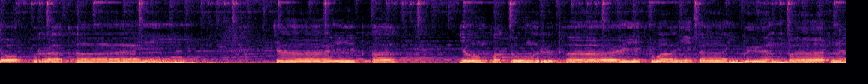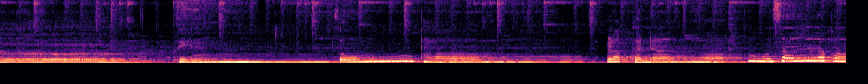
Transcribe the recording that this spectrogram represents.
ยบรักให้ใจพักยอมควักดวงหรือไทยไว้ใต้เบื้องบาทน้เป็นโสภาลักษณะทูสันลภา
